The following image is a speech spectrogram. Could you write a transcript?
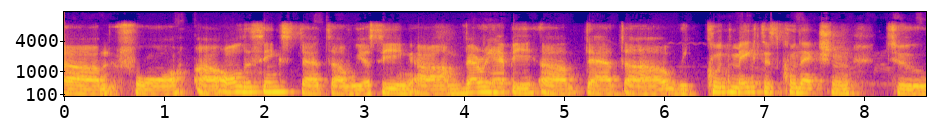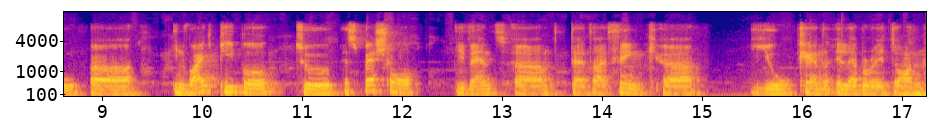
um, for uh, all the things that uh, we are seeing, uh, I'm very happy uh, that uh, we could make this connection to uh, invite people to a special event that I think you can elaborate on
